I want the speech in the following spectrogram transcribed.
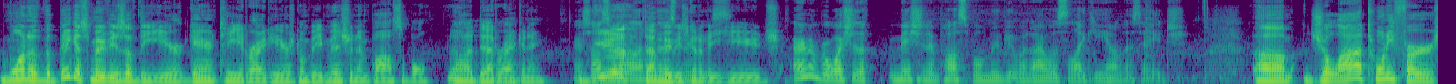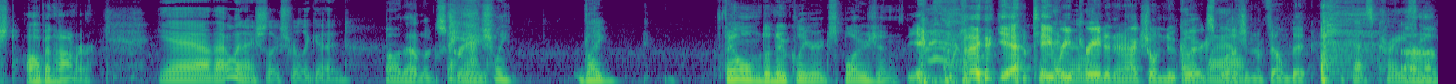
One of the biggest movies of the year, guaranteed right here, is going to be Mission Impossible: uh, Dead Reckoning. There's also Yeah. a lot That of those movie's going to be huge. I remember watching the Mission Impossible movie when I was like Iana's age. Um, July twenty first, Oppenheimer. Yeah, that one actually looks really good. oh that looks They great. actually like filmed a nuclear explosion. Yeah, yeah. They, they really? recreated an actual nuclear Oh, wow. explosion and filmed it. That's crazy. Uh,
